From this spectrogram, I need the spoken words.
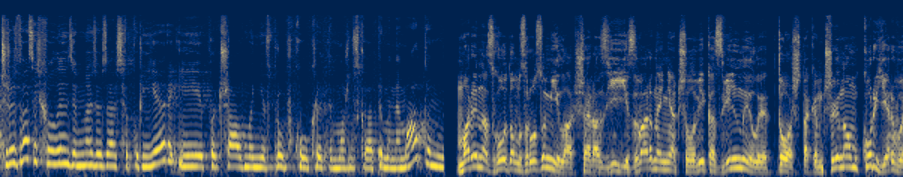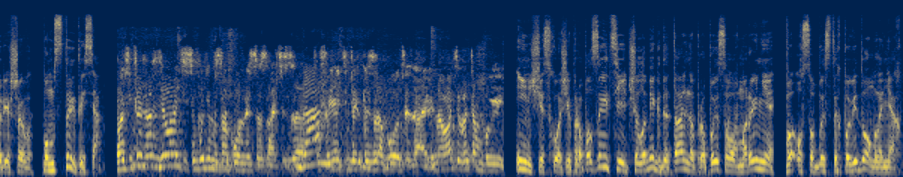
Через 20 хвилин зі мною зв'язався кур'єр і почав мені в трубку укрити, можна сказати, мене матом. Марина згодом зрозуміла, через її звернення чоловіка звільнили. Тож таким чином кур'єр вирішив помститися. Ну а теперь раздевайтесь и будем знакомиться, значит, за то, что я теперь без работы, да, и виноваты в этом вы. Інші схожі пропозиції чоловік детально прописував Марині в особистих повідомленнях.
